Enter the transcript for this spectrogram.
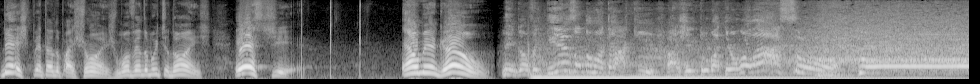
Despertando paixões, movendo multidões. Este é o Mengão. Mengão fez do ataque. Ajeitou, bateu o golaço. Gol!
